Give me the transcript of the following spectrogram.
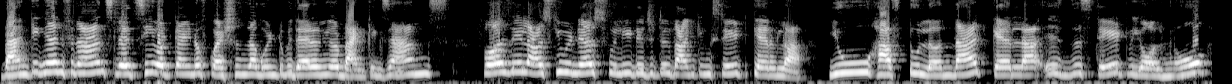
Banking and finance, let's see what kind of questions are going to be there in your bank exams. First, they'll ask you India's fully digital banking state, Kerala. You have to learn that Kerala is the state we all know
